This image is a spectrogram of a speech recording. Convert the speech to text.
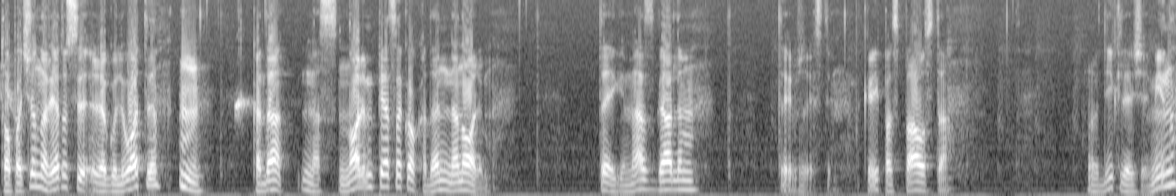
Tuo pačiu norėtųsi reguliuoti, kada mes norim pėdsako, kada nenorim. Taigi mes galim taip žaisti. Kai paspausta rodiklė žemyn,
